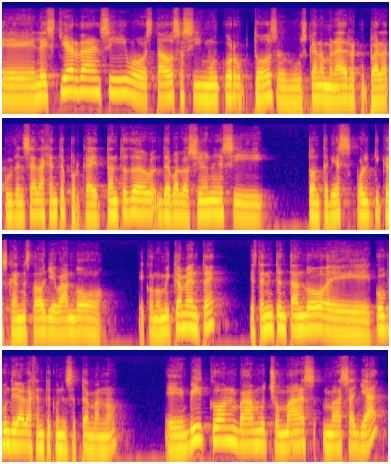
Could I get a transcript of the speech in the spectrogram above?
Eh, la izquierda en sí o estados así muy corruptos buscan la manera de recuperar la confianza de la gente porque hay tantas devaluaciones y tonterías políticas que han estado llevando económicamente que están intentando confundir a la gente con ese tema, ¿no? Bitcoin va mucho más, más allá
